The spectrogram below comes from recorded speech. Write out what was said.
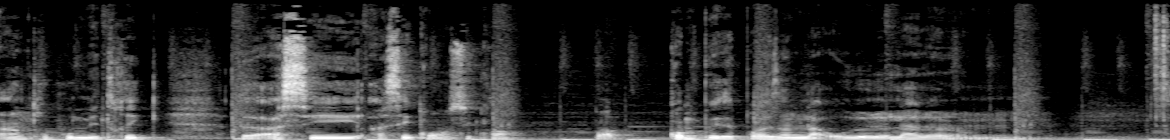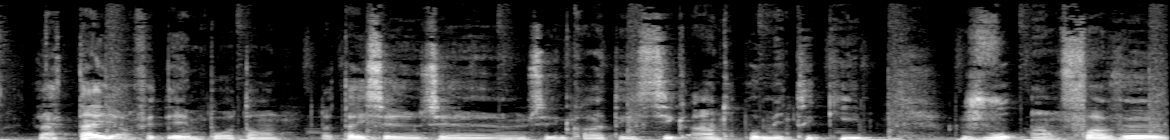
anthropométriques euh, assez, assez conséquentes. Comme par exemple la, la, la, taille en fait est importante. La taille c'est une caractéristique anthropométrique qui joue en faveur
